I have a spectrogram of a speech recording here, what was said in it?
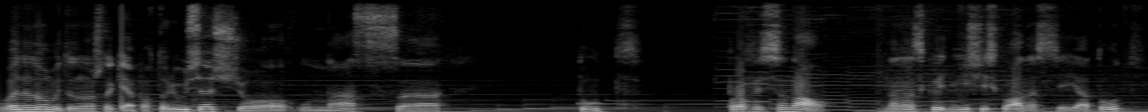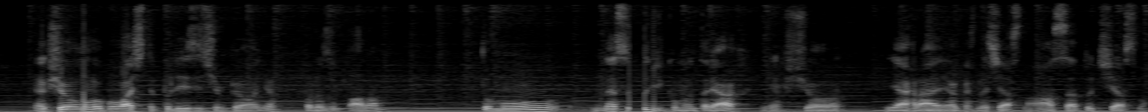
Ви не думайте, знову ж таки, я повторюся, що у нас е, тут професіонал на найскладнішій складності. Я тут. Якщо ви могли побачити по лізі чемпіонів по результатам. Тому не судіть в коментарях, якщо я граю якось нечесно, а все тут чесно.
